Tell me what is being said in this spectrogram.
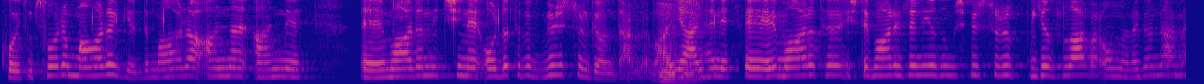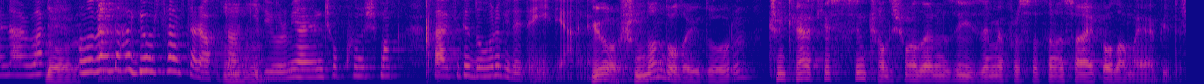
koydum. Sonra mağara girdi. Mağara anne anne e, mağaranın içine orada tabii bir sürü gönderme var. Yani hani e, mağara tö- işte mağara üzerine yazılmış bir sürü yazılar var. Onlara göndermeler var. Doğru. Ama ben daha görsel taraftan gidiyorum. Yani hani çok konuşmak belki de doğru bile değil yani. Yok, şundan dolayı doğru. Çünkü herkes sizin çalışmalarınızı izleme fırsatına sahip olamayabilir.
